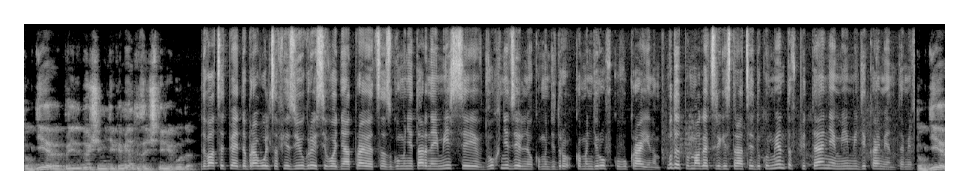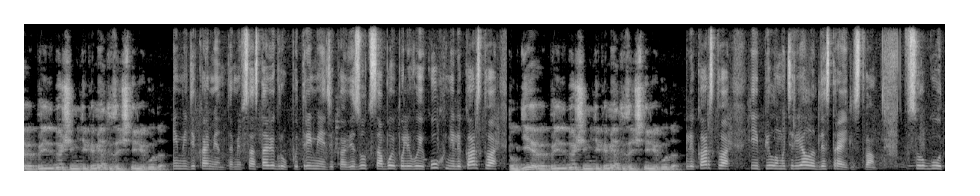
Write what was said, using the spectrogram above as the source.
то где предыдущие медикаменты за 4 года? 25 добровольцев из Югры сегодня отправятся с гуманитарной миссией в двухнедельную командиро- командировку в Украину. Будут помогать с регистрацией документов, питанием и медикаментами. То где предыдущие медикаменты за 4 года? И медикаментами. В составе группы три медика везут с собой полевые кухни, лекарства, То где предыдущие медикаменты за 4 года? лекарства и пиломатериалы для строительства. В Сургут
